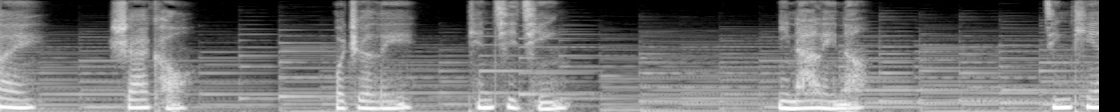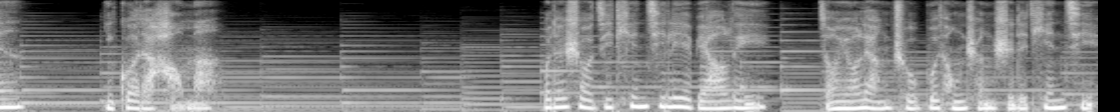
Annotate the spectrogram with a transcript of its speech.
嗨，是 Echo，我这里天气晴。你那里呢？今天你过得好吗？我的手机天气列表里总有两处不同城市的天气，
